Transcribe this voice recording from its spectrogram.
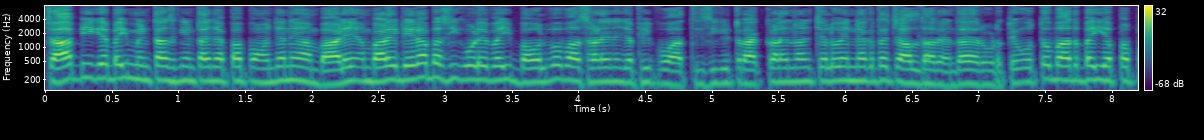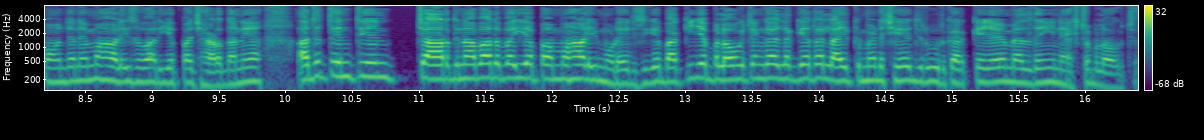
ਚਾਹ ਪੀ ਕੇ ਬਾਈ ਮਿੰਟਾਂ ਸਕਿੰਟਾਂ 'ਚ ਆਪਾਂ ਪਹੁੰਚ ਜਾਂਦੇ ਆ ਅੰਬਾਲੇ। ਅੰਬਾਲੇ ਡੇਰਾ ਬਸੀ ਕੋਲੇ ਬਾਈ ਬੌਲਵੋ ਬੱਸ ਵਾਲੇ ਨੇ ਜੱਫੀ ਪਵਾਤੀ ਸੀਗੀ, ਟਰੱਕ ਵਾਲੇ ਨਾਲ। ਚਲੋ ਇੰਨਾ ਕੁ ਤਾਂ ਚੱਲਦਾ ਰਹਿੰਦਾ ਹੈ ਰੋਡ ਤੇ। ਉਸ ਤੋਂ ਬਾਅਦ ਬਾਈ ਆਪਾਂ ਪਹੁੰਚ ਜਾਂਦੇ ਹਾਂ, ਮੋਹਾਲੀ ਸਵਾਰੀ ਆਪਾਂ ਛੱਡ ਦਿੰਦੇ ਆ ਅੱਜ ਤਿੰਨ ਤਿੰਨ ਚਾਰ ਦਿਨਾਂ ਬਾਅਦ ਬਾਈ ਆਪਾਂ ਮੋਹਾਲੀ ਮੁੜੇ ਸੀਗੇ। ਬਾਕੀ ਜੇ ਬਲੌਗ ਚੰਗਾ ਲੱਗਿਆ ਤਾਂ ਲਾਈਕ ਕਮੈਂਟ ਸ਼ੇਅਰ ਜ਼ਰੂਰ ਕਰਕੇ ਜਾਇਓ। ਮਿਲਦੇ ਹਾਂ ਜੀ ਨੈਕਸਟ ਬਲੌਗ 'ਚ।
